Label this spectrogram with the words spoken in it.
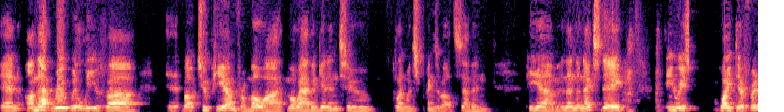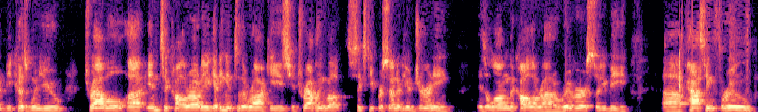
And on that route, we'll leave uh, about 2 p.m. from Moab, Moab and get into Glenwood Springs about 7 p.m. And then the next day, scenery is quite different because when you travel uh, into Colorado, you're getting into the Rockies, you're traveling about 60% of your journey is along the Colorado River. So you'd be uh, passing through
